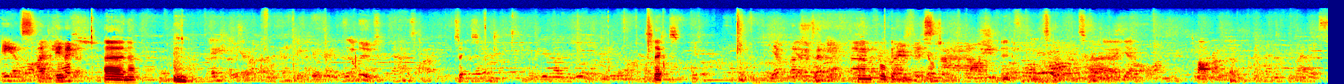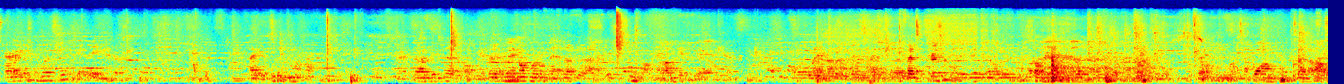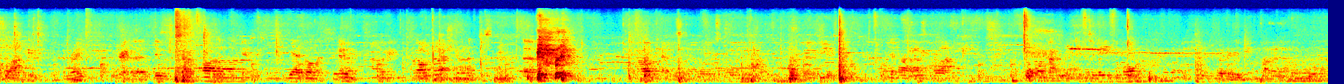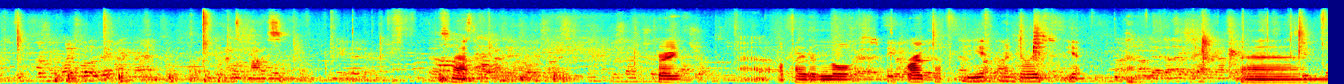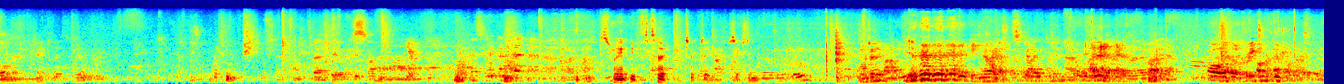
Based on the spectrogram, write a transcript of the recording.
He gets slightly bigger. Uh, no. Six. Yep, that goes in. Painful game. Yeah, The Lord's Broker. Yeah, dies. Yeah. Um, swing at you for two. Take 2. 16. Yep. Oh, the region control.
